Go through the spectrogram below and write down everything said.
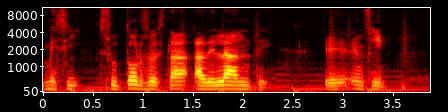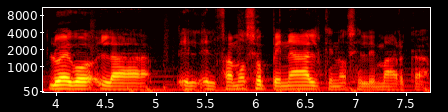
Messi, su torso está adelante. Eh, en fin, luego el, famoso penal que no se le marca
